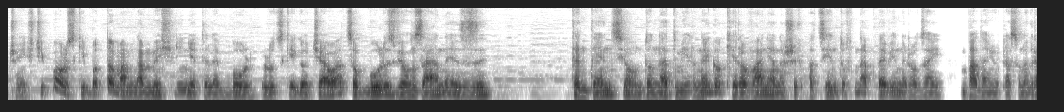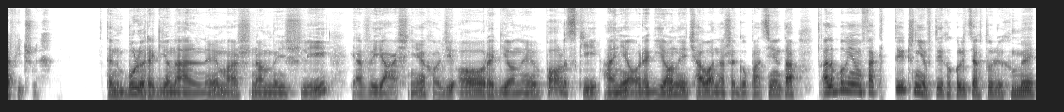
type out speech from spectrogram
części Polski, bo to mam na myśli nie tyle ból ludzkiego ciała, co ból związany z tendencją do nadmiernego kierowania naszych pacjentów na pewien rodzaj badań ultrasonograficznych. Ten ból regionalny masz na myśli, ja wyjaśnię, chodzi o regiony Polski, a nie o regiony ciała naszego pacjenta, albowiem faktycznie w tych okolicach, w których my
